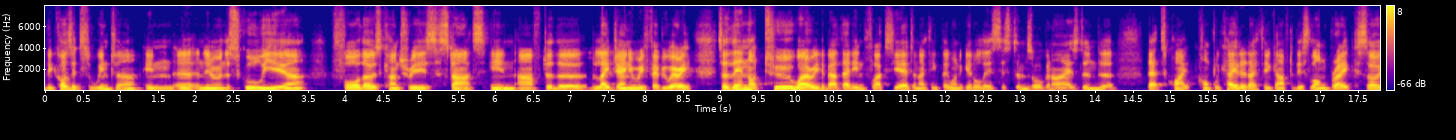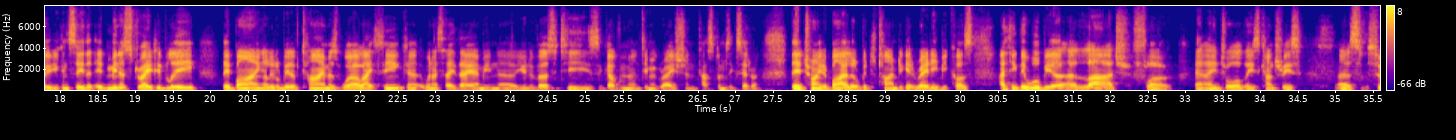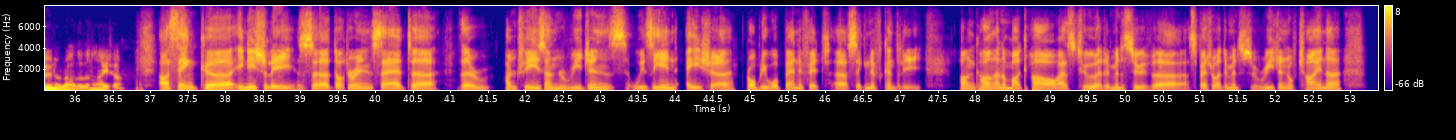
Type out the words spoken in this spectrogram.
Because it's winter in, uh, you know, in the school year for those countries starts in after the late January, February. So they're not too worried about that influx yet. And I think they want to get all their systems organized and uh, that's quite complicated, I think, after this long break. So you can see that administratively, they're buying a little bit of time as well, I think. Uh, when I say they, I mean uh, universities, government, immigration, customs, etc. They're trying to buy a little bit of time to get ready because I think there will be a, a large flow uh, into all these countries. Uh, sooner rather than later. I think uh, initially, as uh, Dr. Ren said, the countries and regions within Asia probably will benefit significantly Hong Kong and Macau as two administrative uh, special administrative region of China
